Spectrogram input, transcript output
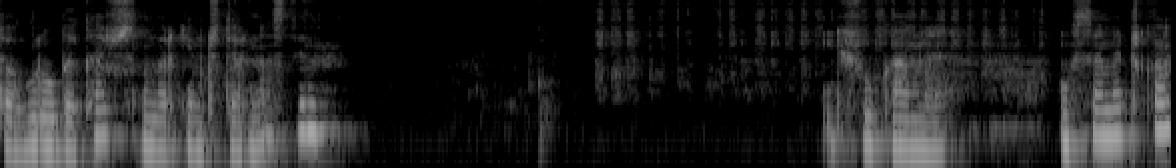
to gruby cash z numerkiem 14. I szukamy ósemeczka.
